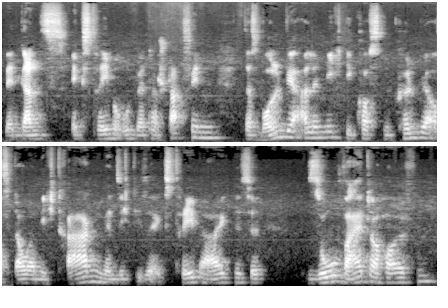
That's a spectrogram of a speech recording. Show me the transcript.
wenn ganz extreme Unwetter stattfinden. Das wollen wir alle nicht. Die Kosten können wir auf Dauer nicht tragen, wenn sich diese Extremereignisse so weiterhäufen.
